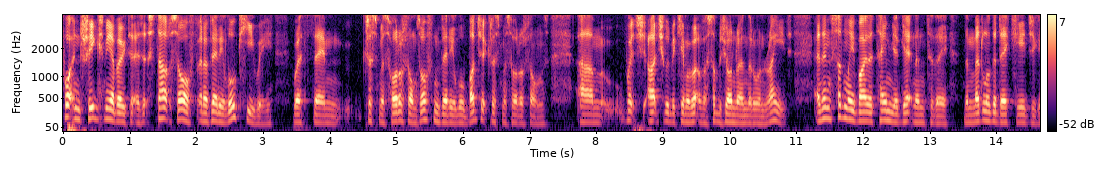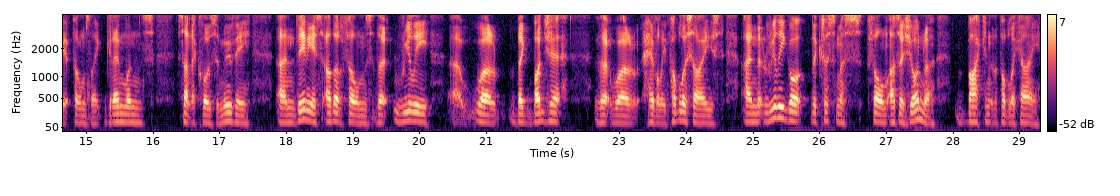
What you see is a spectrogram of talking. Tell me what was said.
what intrigues me about it is it starts off in a very low key way with um, Christmas horror films, often very low budget Christmas horror films, um, which actually became a bit of a subgenre in their own right. And then suddenly, by the time you're getting into the, the middle of the decade, you get films like Gremlins, Santa Claus the Movie, and various other films that really uh, were big budget, that were heavily publicised, and that really got the Christmas film as a genre back into the public eye.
